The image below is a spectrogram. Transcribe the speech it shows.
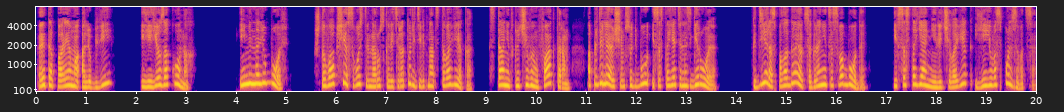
Это поэма о любви и ее законах. Именно любовь, что вообще свойственно русской литературе XIX века, станет ключевым фактором, определяющим судьбу и состоятельность героя. Где располагаются границы свободы? И в состоянии ли человек ею воспользоваться?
